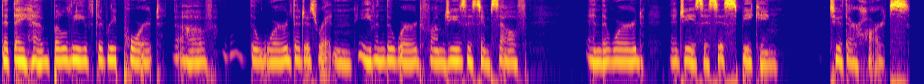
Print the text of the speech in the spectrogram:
that they have believed the report of the word that is written, even the word from Jesus himself, and the word that Jesus is speaking to their hearts.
